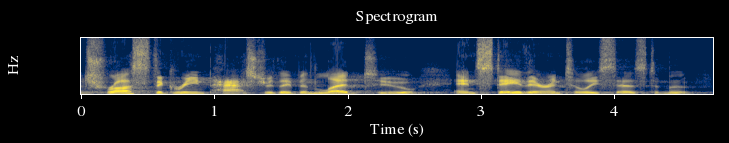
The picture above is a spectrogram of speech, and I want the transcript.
trust the green pasture they've been led to and stay there until he says to move.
